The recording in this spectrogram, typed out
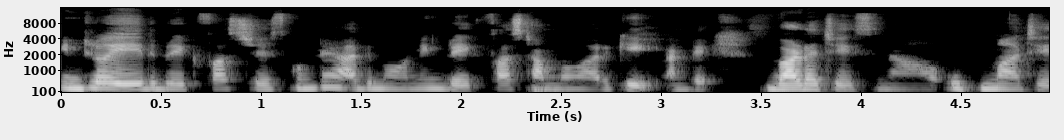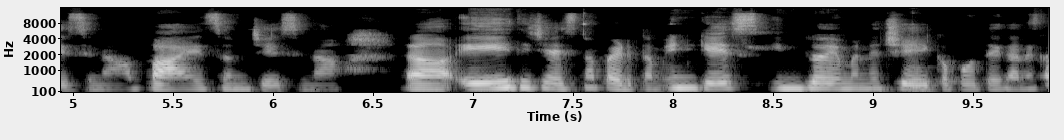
ఇంట్లో ఏది బ్రేక్ఫాస్ట్ చేసుకుంటే అది మార్నింగ్ బ్రేక్ఫాస్ట్ అమ్మవారికి అంటే వడ చేసిన ఉప్మా చేసిన పాయసం చేసిన ఏది చేసినా పెడతాం. ఇన్ కేస్ ఇంట్లో ఏమైనా చేయకపోతే కనుక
